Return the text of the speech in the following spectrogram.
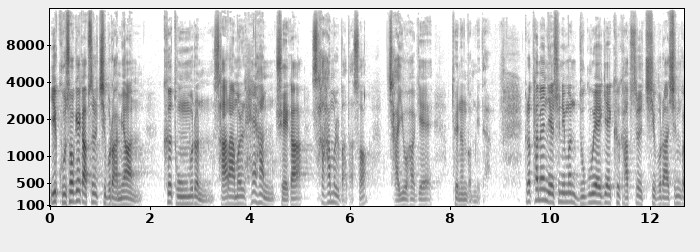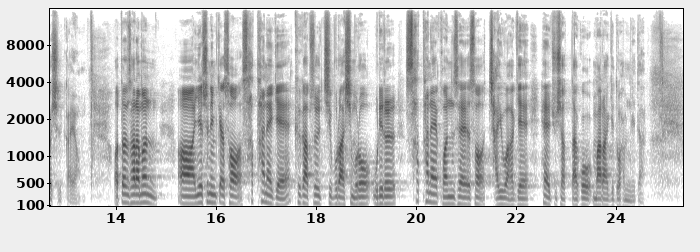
이 구속의 값을 지불하면 그 동물은 사람을 해한 죄가 사함을 받아서 자유하게 되는 겁니다. 그렇다면 예수님은 누구에게 그 값을 지불하신 것일까요? 어떤 사람은 어, 예수님께서 사탄에게 그 값을 지불하심으로 우리를 사탄의 권세에서 자유하게 해 주셨다고 말하기도 합니다.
